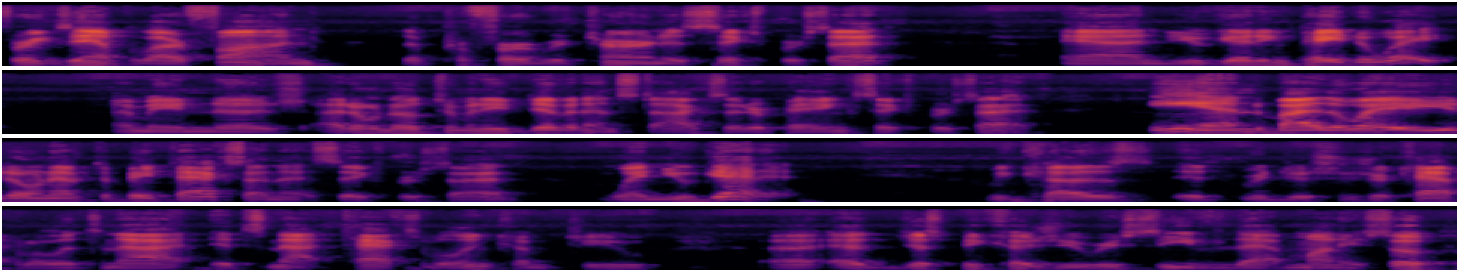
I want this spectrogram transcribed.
for example, our fund, the preferred return is 6%, and you're getting paid to wait. I mean, uh, I don't know too many dividend stocks that are paying 6%. And by the way, you don't have to pay tax on that 6% when you get it because it reduces your capital. It's not it's not taxable income to you uh, just because you received that money. So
